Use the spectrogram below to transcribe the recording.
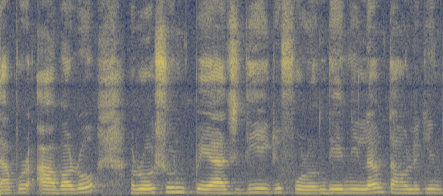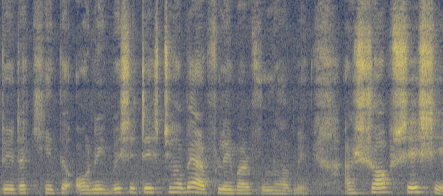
তারপর আবারও রসুন, পেঁয়াজ দিয়ে একটু ফোড়ন দিয়ে নিলাম, তাহলে কিন্তু এটা খেতে অনেক বেশি টেস্টি হবে আর ফ্লেভারফুল হবে। আর সব শেষে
